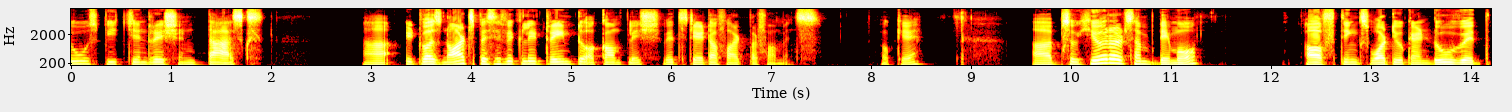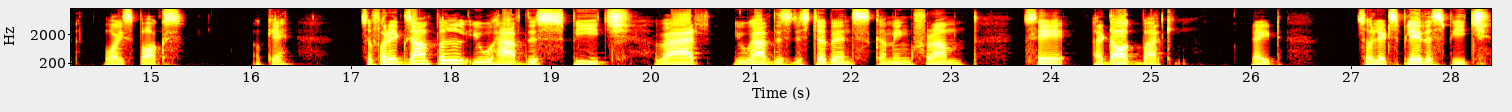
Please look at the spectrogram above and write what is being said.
to speech generation tasks. Uh, it was not specifically trained to accomplish with state of art performance. Okay? Uh, so here are some demo of things what you can do with voicebox okay? So for example you have this speech where you have this disturbance coming from say a dog barking right so let's play the speech.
